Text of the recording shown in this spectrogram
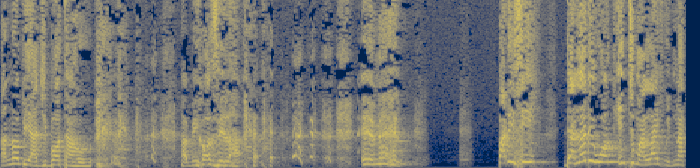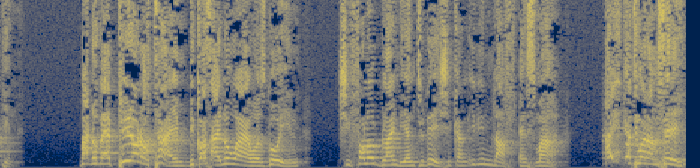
I know be Ajibota who. I be hustler. Amen. But you see, the lady walked into my life with nothing. But over a period of time, because I know where I was going, she followed blindly and today she can even laugh and smile. Are you getting what I'm saying?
